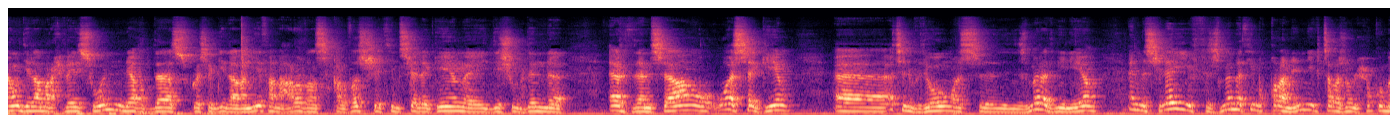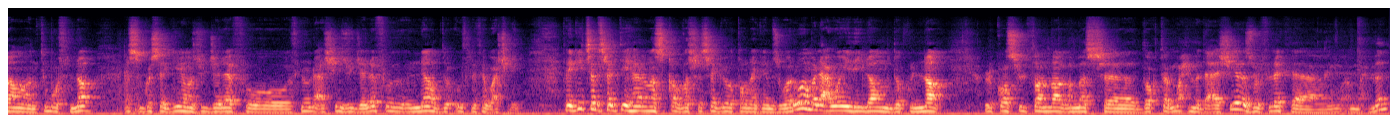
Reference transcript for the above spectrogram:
أودي لا مرحبا يسون نغدا سكوساكي دا غني تنعرض نسقرضش تمسالاكي يدي شودن أرث ذمسا وساكي أتنبدو نزمر هاد المسلاي في زمامات مقران اللي ترجون الحكومة تمورثنا اسكوساكي 2022 2023 فكي تمسالتيها نسقرض ساكي وطونا كنزوارو وما العوايد لهم دوكنا الكونسلتون غمس دكتور محمد عاشير أزول فلك محمد.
